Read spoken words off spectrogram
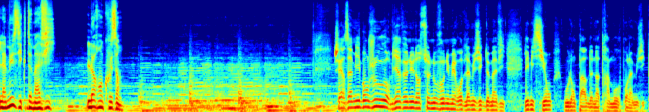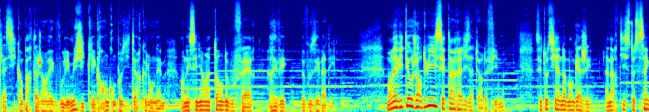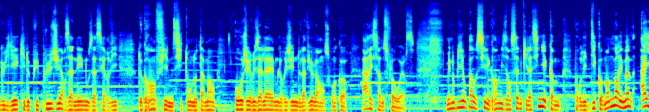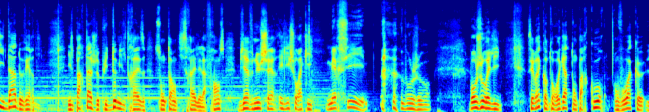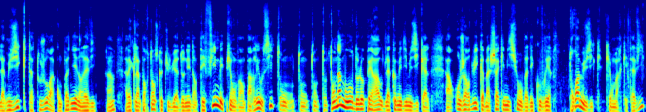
La musique de ma vie. Laurent Couson. Chers amis, bonjour, bienvenue dans ce nouveau numéro de la musique de ma vie, l'émission où l'on parle de notre amour pour la musique classique en partageant avec vous les musiques, les grands compositeurs que l'on aime, en essayant un temps de vous faire rêver, de vous évader. Mon invité aujourd'hui, c'est un réalisateur de films, c'est aussi un homme engagé, un artiste singulier qui depuis plusieurs années nous a servi de grands films, citons notamment Ô Jérusalem, l'origine de la violence ou encore Harrison's Flowers. Mais n'oublions pas aussi les grandes mises en scène qu'il a signées comme pour les Dix Commandements et même Aïda de Verdi. Il partage depuis 2013 son temps entre Israël et la France. Bienvenue cher Elie Chouraki. Merci. Bonjour. Bonjour Elie. C'est vrai que quand on regarde ton parcours, on voit que la musique t'a toujours accompagné dans la vie, hein, avec l'importance que tu lui as donnée dans tes films, et puis on va en parler aussi, ton, ton, ton, ton amour de l'opéra ou de la comédie musicale. Alors aujourd'hui, comme à chaque émission, on va découvrir trois musiques qui ont marqué ta vie.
